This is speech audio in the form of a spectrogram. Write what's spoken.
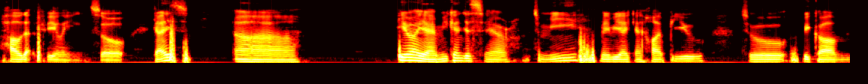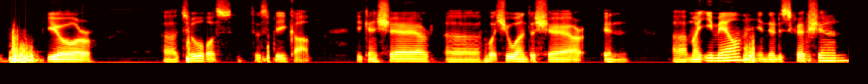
how that feeling. So guys uh here i am. You can just share to me. Maybe i can help you to become your uh, tools to speak up. You can share uh, what you want to share in uh, my email in the description.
